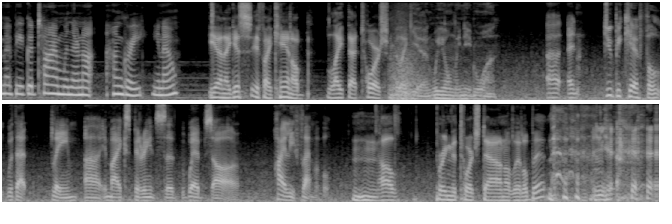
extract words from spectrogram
it might be a good time when they're not hungry. You know. Yeah, and I guess if I can, I'll light that torch and be like, yeah, and we only need one. Uh, and do be careful with that flame. Uh, in my experience, uh, the webs are highly flammable. Mm-hmm. I'll bring the torch down a little bit. Yeah.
